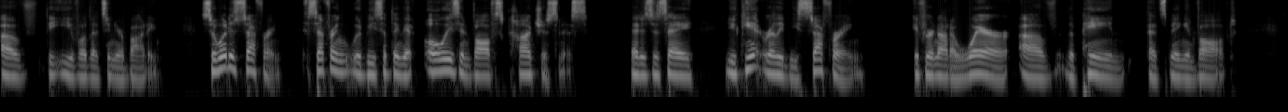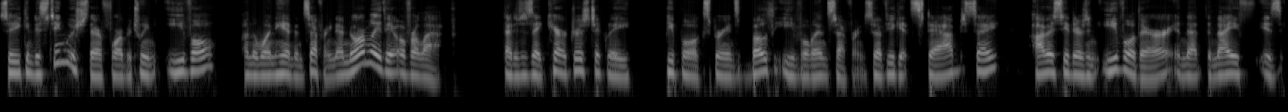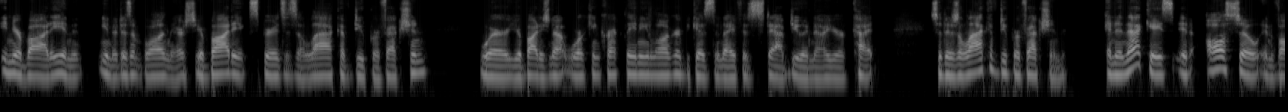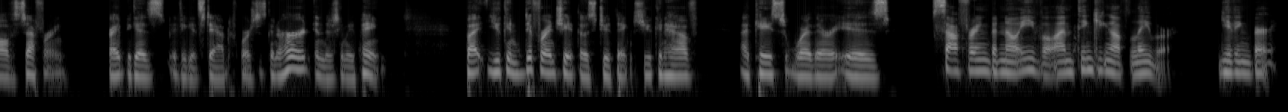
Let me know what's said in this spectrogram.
of the evil that's in your body. So, what is suffering? Suffering would be something that always involves consciousness. That is to say, you can't really be suffering if you're not aware of the pain that's being involved. So you can distinguish, therefore, between evil on the one hand and suffering. Now, normally they overlap. That is to say, characteristically, people experience both evil and suffering. So if you get stabbed, say, obviously there's an evil there in that the knife is in your body and it you know doesn't belong there. So your body experiences a lack of due perfection where your body's not working correctly any longer because the knife has stabbed you and now you're cut. So there's a lack of due perfection. And in that case, it also involves suffering, right? Because if you get stabbed, of course, it's going to hurt and there's going to be pain. But you can differentiate those two things. You can have a case where there is suffering, but no evil. I'm thinking of labor, giving birth.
